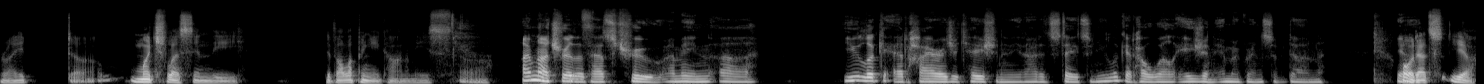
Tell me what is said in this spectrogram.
right? Uh, much less in the developing economies. Uh, I'm not sure that that's true. I mean, uh, you look at higher education in the United States and you look at how well Asian immigrants have done. Oh, know, that's yeah.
